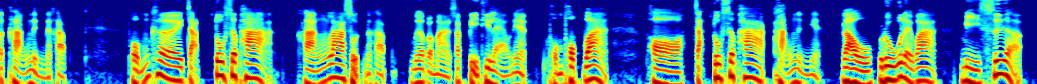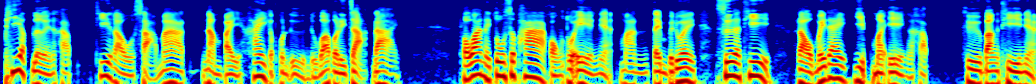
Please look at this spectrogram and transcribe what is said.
สักครั้งหนึ่งนะครับ ผมเคยจัดตู้เสื้อผ้าครั้งล่าสุดนะครับ เมื่อประมาณสักปีที่แล้วเนี่ยผมพบว่าพอจัดตู้เสื้อผ้าครั้งหนึ่งเนี่ยเรารู้เลยว่ามีเสื้อเพียบเลยนะครับ ที่เราสามารถนำไปให้กับคนอื่นหรือว่าบริจาคได้ เพราะว่าในตู้เสื้อผ้าของตัวเองเนี่ยมันเต็มไปด้วยเสื้อที่เราไม่ได้หยิบมาเองอะครับ คือบางทีเนี่ย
